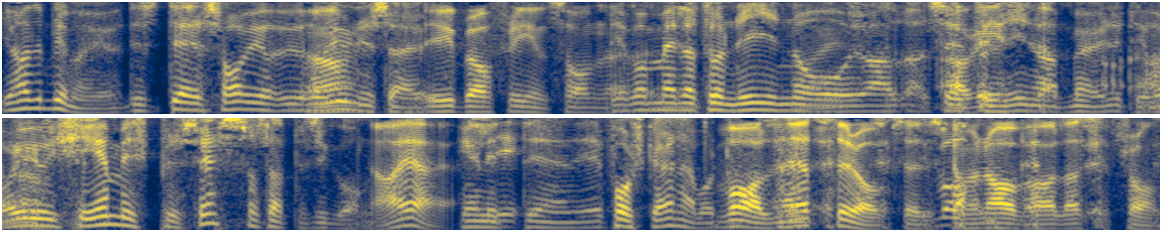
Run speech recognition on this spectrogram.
Ja, det blir man ju. Det, det sa jag, jag hörde ju nyss Det är här. ju bra för insomning. Det var melatonin och all, serotonin och allt möjligt. Det Ja, var ju en visst. kemisk process som sattes igång. Ja, ja. Enligt eh, forskaren här borta. Valnötter också, det ska man avhålla sig från.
